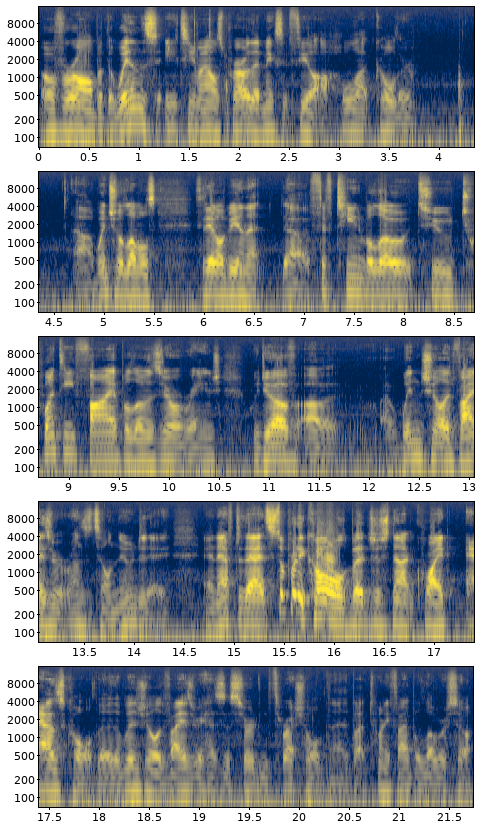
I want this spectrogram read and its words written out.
overall. But the winds, 18 miles per hour, that makes it feel a whole lot colder. Uh, wind chill levels today will be in that uh, 15 below to 25 below zero range. We do have a, a wind chill advisory. It runs until noon today. And after that, it's still pretty cold, but just not quite as cold. The, the wind chill advisory has a certain threshold, uh, about 25 below or so.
